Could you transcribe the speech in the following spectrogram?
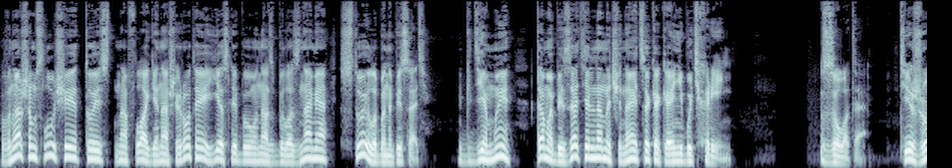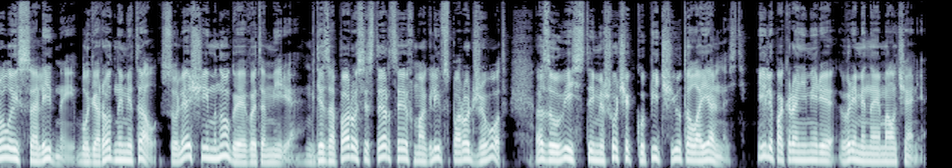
В нашем случае, то есть на флаге нашей роты, если бы у нас было знамя, стоило бы написать «Где мы, там обязательно начинается какая-нибудь хрень». Золото. Тяжелый, солидный, благородный металл, сулящий многое в этом мире, где за пару сестерцев могли вспороть живот, а за увесистый мешочек купить чью-то лояльность, или, по крайней мере, временное молчание.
